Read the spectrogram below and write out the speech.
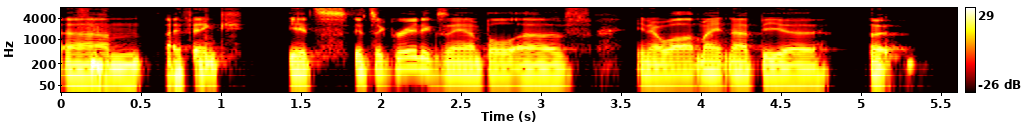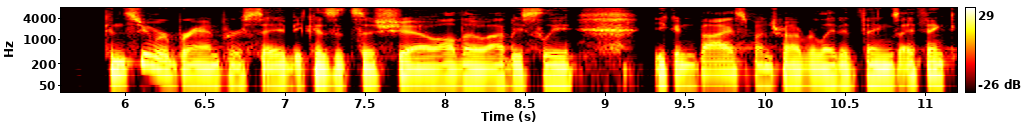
Um, I think it's it's a great example of you know while it might not be a, a consumer brand per se because it's a show although obviously you can buy spongebob related things i think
